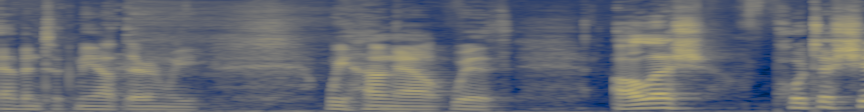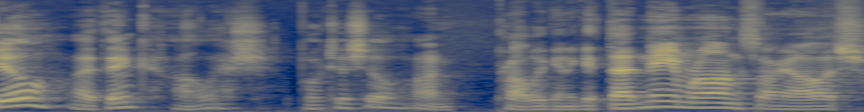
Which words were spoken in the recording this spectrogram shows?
Evan took me out there and we we hung out with Alesh Potashil, I think Alesh Potashil. I'm probably going to get that name wrong. Sorry, Alesh.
